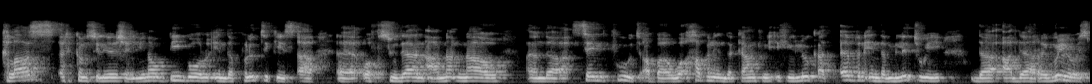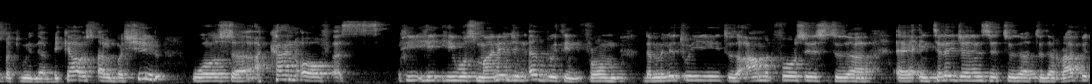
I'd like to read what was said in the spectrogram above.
class reconciliation. You know, people in the politics uh, uh, of Sudan are not now on the same foot about what happened in the country. If you look at even in the military, the, uh, there are rivalries between them because al-Bashir was uh, a kind of a, he, he, he, was managing everything from the military to the armed forces to the uh, intelligence to the to the rapid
